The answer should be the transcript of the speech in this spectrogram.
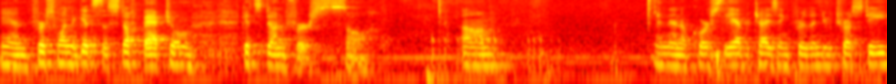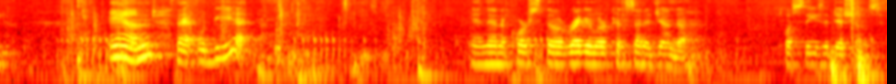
And first one that gets the stuff back to him gets done first, so. Um, And then, of course, the advertising for the new trustee. And that would be it. And then, of course, the regular consent agenda, plus these additions.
